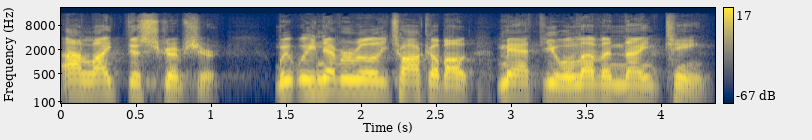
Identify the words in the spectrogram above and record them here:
I like this scripture. We, we never really talk about Matthew 11 19.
